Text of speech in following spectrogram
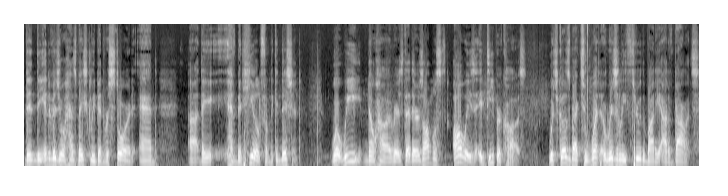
then the individual has basically been restored and uh, they have been healed from the condition. What we know, however, is that there is almost always a deeper cause, which goes back to what originally threw the body out of balance.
